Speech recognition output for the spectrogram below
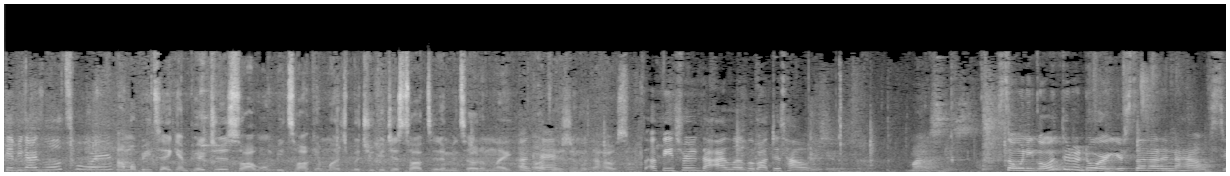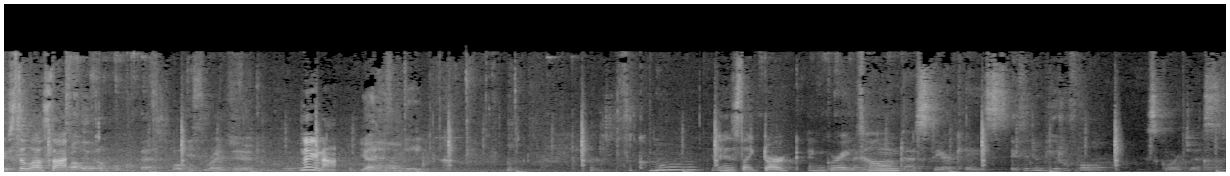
give you guys a little tour. I'm gonna be taking pictures, so I won't be talking much, but you could just talk to them and tell them like Okay. our vision with the house. A feature that I love about this house. Minus this. So when you go in through the door, you're still not in the house. You're still outside. Probably gonna put my basketball hoop right there. No, you're not. Yeah, I am. So come on. It's like dark and gray I love toned. that staircase. Isn't it beautiful? It's gorgeous. i love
